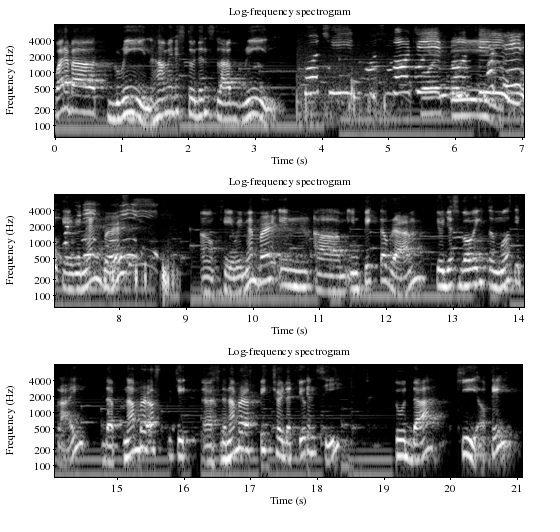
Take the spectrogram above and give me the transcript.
What about green? How many students love green? Fourteen. Fourteen. Fourteen. Okay, remember. Okay, remember in um, in pictogram, you're just going to multiply the number of uh, the number of picture that you can see to the key. Okay,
